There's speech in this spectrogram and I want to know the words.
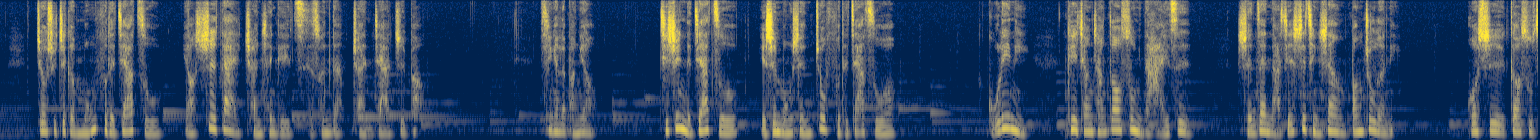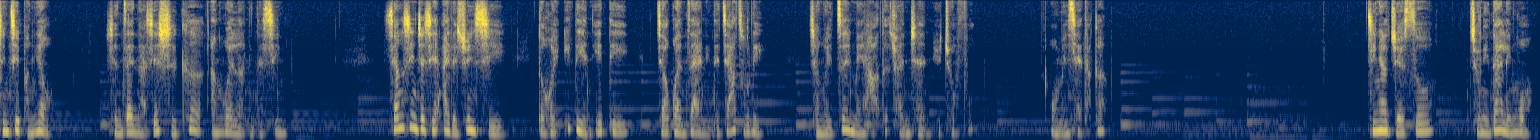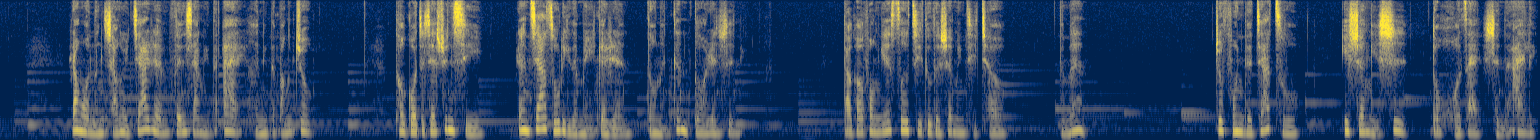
就是这个蒙福的家族要世代传承给子孙的传家之宝。亲爱的朋友，其实你的家族也是蒙神祝福的家族哦。鼓励你，可以常常告诉你的孩子，神在哪些事情上帮助了你，或是告诉亲戚朋友，神在哪些时刻安慰了你的心。相信这些爱的讯息，都会一点一滴浇灌在你的家族里，成为最美好的传承与祝福。我们写的歌。亲爱的耶稣，求你带领我。让我能常与家人分享你的爱和你的帮助，透过这些讯息，让家族里的每一个人都能更多认识你。祷告奉耶稣基督的圣名祈求，阿门。祝福你的家族一生一世都活在神的爱里。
